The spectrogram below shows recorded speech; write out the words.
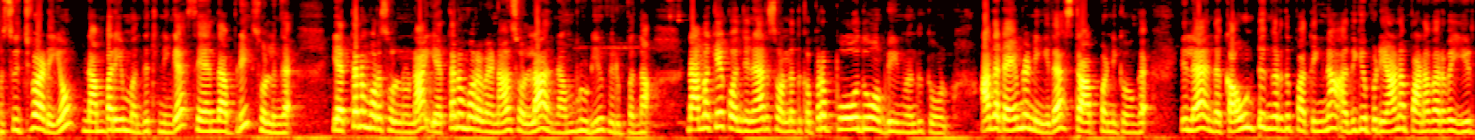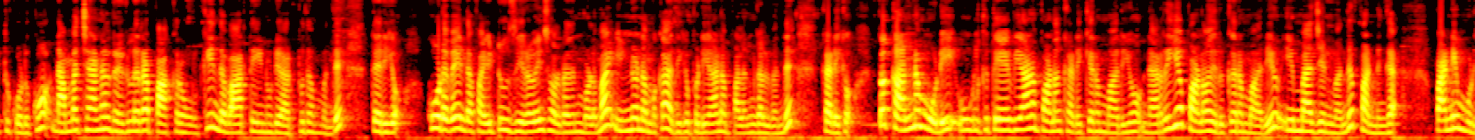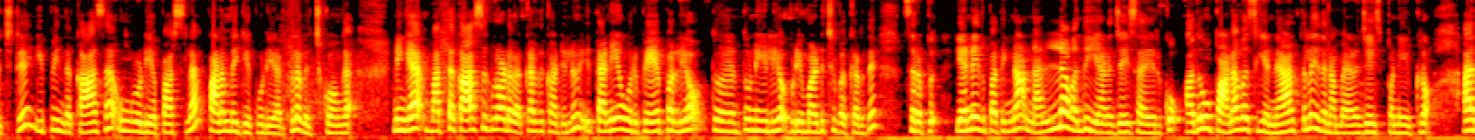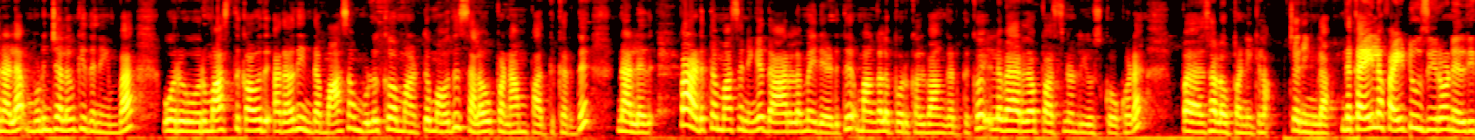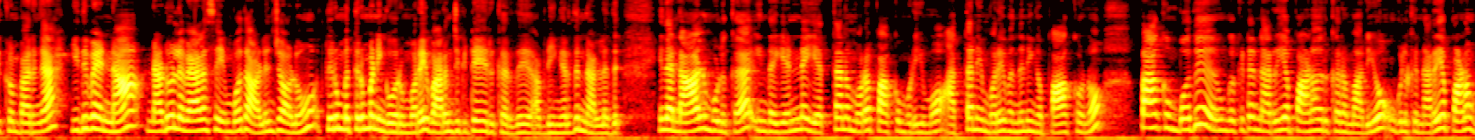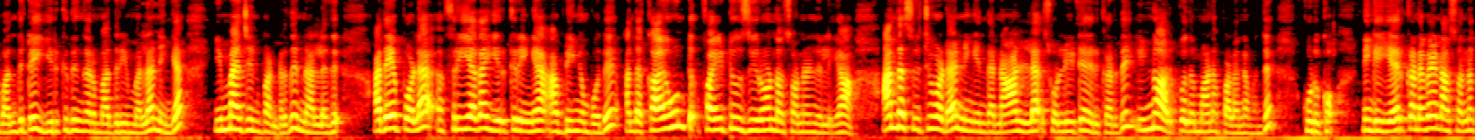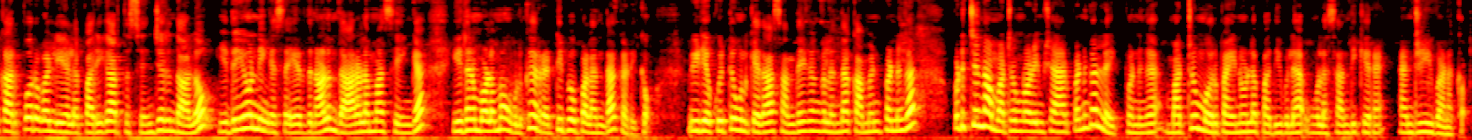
சுவிட்ச் வேர்டையும் நம்பரையும் வந்துட்டு நீங்கள் சேர்ந்தாப்படி சொல்லுங்கள் எத்தனை முறை சொல்லணும்னா எத்தனை முறை வேணாலும் சொல்லலாம். அது நம்மளுடைய விருப்பம் தான் நமக்கே கொஞ்ச நேரம் சொன்னதுக்கப்புறம் போதும் அப்படின்னு வந்து தோணும். அந்த டைமில் நீங்கள் இதை ஸ்டாப் பண்ணிக்கோங்க. இதில் இந்த கவுண்ட்டுங்கிறது பார்த்தீங்கன்னா அதிகப்படியான பணவரவை ஈர்த்து கொடுக்கும். நம்ம சேனல் ரெகுலராக பார்க்குறவங்களுக்கு இந்த வார்த்தையினுடைய அற்புதம் வந்து தெரியும். கூடவே இந்த ஃபைவ் டூ ஜீரோவையும் சொல்கிறதன் மூலமாக இன்னும் நமக்கு அதிகப்படியான பலன்கள் வந்து கிடைக்கும். இப்போ கண்ணை மூடி உங்களுக்கு தேவையான பணம் கிடைக்கிற மாதிரியும் நிறைய பணம் இருக்கிற மாதிரியும் இமேஜின் வந்து பண்ணுங்கள் பண்ணி முடிச்சுட்டு இப்போ இந்த காசை உங்களுடைய பர்ஸில் பணம் வைக்கக்கூடிய இடத்துல வச்சுக்கோங்க. நீங்கள் மற்ற காசுகளோட வைக்கிறது காட்டிலும் இது தனியாக ஒரு பேப்பர்லையோ துணியிலையோ இப்படி மடித்து வைக்கிறது சிறப்பு. ஏன்னா இது பார்த்திங்கன்னா நல்லா வந்து எனர்ஜைஸ் ஆகிருக்கும் அதுவும் பணவசிய நேரத்தில் இதை நம்ம எனர்ஜைஸ் பண்ணியிருக்கிறோம். அதனால் முடிஞ்ச அளவுக்கு இதை நம்ம ஒரு ஒரு மாதத்துக்காவது அதாவது இந்த மாதம் முழுக்க மட்டுமாவது செலவு பண்ணாமல் பார்த்துக்கிறது நல்லது. இப்போ அடுத்த மாதம் நீங்கள் தாராளமாக இதை எடுத்து மங்கள பொருட்கள் வாங்குறதுக்கோ இல்லை வேறு ஏதாவது பர்சனல் யூஸ்க்கோ கூட இப்போ செலவு பண்ணிக்கலாம். சரிங்களா? இந்த கையில் ஃபைவ் டூ ஜீரோன்னு எழுதியிருக்கோம் பாருங்கள் இது வேணால் நடுவில் வேலை செய்யும்போது அழிஞ்சாலும் திரும்ப திரும்ப நீங்கள் ஒரு முறை வரைஞ்சிக்கிட்டே இருக்கிறது அப்படிங்கிறது நல்லது. இந்த நாள் முழுக்க இந்த எண்ணெய் எத்தனை முறை பார்க்க முடியுமோ அத்தனை முறை வந்து நீங்கள் பார்க்கணும். பார்க்கும்போது உங்ககிட்ட நிறைய பணம் இருக்கிற மாதிரியும் உங்களுக்கு நிறைய பணம் வந்துட்டே இருக்குதுங்கிற மாதிரியுமெல்லாம் நீங்கள் இமேஜின் பண்ணுறது நல்லது. அதே போல் ஃப்ரீயாக தான் இருக்கிறீங்க அப்படிங்கும்போது அந்த கவுண்ட் ஃபைவ் டூ ஜீரோன்னு நான் சொன்னேன் இல்லையா? அந்த சுவிட்சோட நீங்கள் இந்த நாளில் சொல்லிகிட்டே இருக்கிறது இன்னும் அற்புதமான பலனை வந்து கொடுக்கும். நீங்கள் ஏற்கனவே நான் சொன்ன கற்பூரவள்ளியில் பரிகாரத்தை செஞ்சுருந்தாலும் இதையும் நீங்கள் செய்கிறதுனாலும் தாராளமாக செய்யுங்க. இதன் மூலமாக உங்களுக்கு ரெட்டிப்பு பலன் தான் கிடைக்கும். வீடியோ குறித்து உங்களுக்கு ஏதாவது சந்தேகங்கள் இருந்தால் கமெண்ட் பண்ணுங்கள் பிடிச்சிருந்தா மற்றவங்களோடையும் ஷேர் பண்ணுங்கள் லைக் பண்ணுங்கள் மற்றும் ஒரு பயனுள்ள பதிவில் உங்களை சந்திக்கிறேன். நன்றி வணக்கம்.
